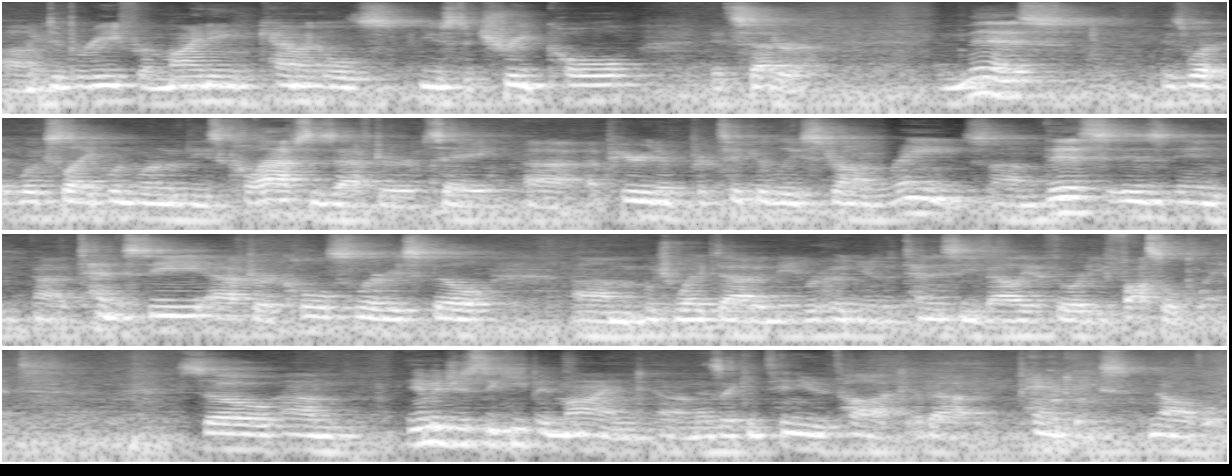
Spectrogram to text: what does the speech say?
uh, debris from mining, chemicals used to treat coal, etc. And this is what it looks like when one of these collapses after, say, uh, a period of particularly strong rains. Um, this is in uh, Tennessee after a coal slurry spill, um, which wiped out a neighborhood near the Tennessee Valley Authority fossil plant. So, um, images to keep in mind um, as I continue to talk about Pancake's novel.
